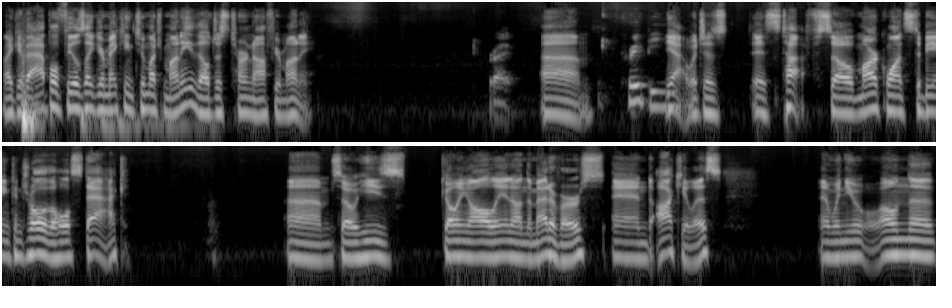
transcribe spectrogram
Like if Apple feels like you're making too much money, they'll just turn off your money. right. Um, Creepy. yeah, which is is tough. So Mark wants to be in control of the whole stack. Um, so he's going all in on the metaverse and Oculus. And when you own the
